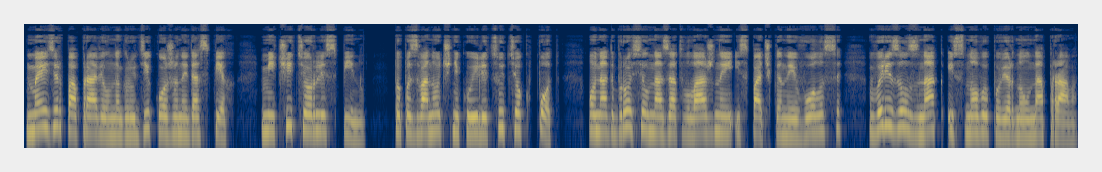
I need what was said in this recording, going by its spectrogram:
Мейзер поправил на груди кожаный доспех, мечи терли спину. По позвоночнику и лицу тек пот. Он отбросил назад влажные, испачканные волосы, вырезал знак и снова повернул направо.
